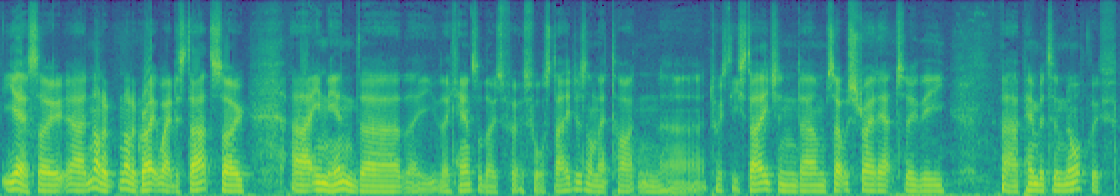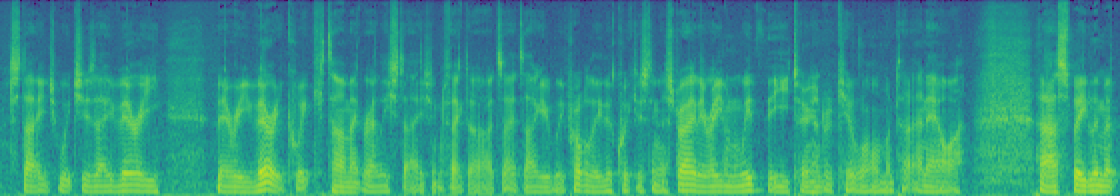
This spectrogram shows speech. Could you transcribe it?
yeah, so uh, not a not a great way to start. So uh, in the end, uh, they they cancelled those first four stages on that tight and uh, twisty stage, and um, so it was straight out to the uh, Pemberton Northcliffe stage, which is a very very, very quick tarmac rally stage. In fact, I'd say it's arguably probably the quickest in Australia, even with the 200 kilometre an hour uh, speed limit.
